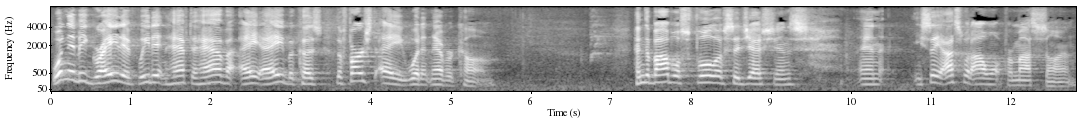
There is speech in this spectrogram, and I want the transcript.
Wouldn't it be great if we didn't have to have an AA because the first A wouldn't never come? And the Bible's full of suggestions, and you see, that's what I want for my son.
